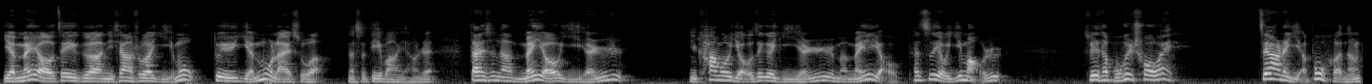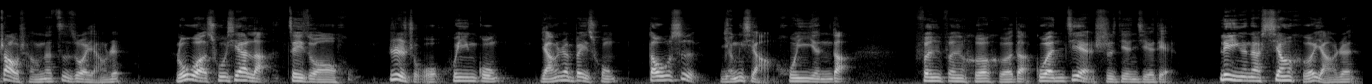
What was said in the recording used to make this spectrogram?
也没有这个你像说乙木对于寅木来说那是地旺阳刃，但是呢，没有乙寅日，你看过有这个乙寅日吗？没有，它只有乙卯日，所以它不会错位。这样呢也不可能造成呢自作阳刃。如果出现了这种日主婚姻宫阳刃被冲，都是影响婚姻的分分合合的关键时间节点。另一个呢相合阳刃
